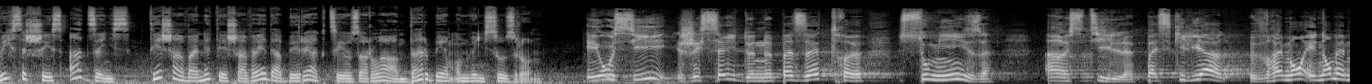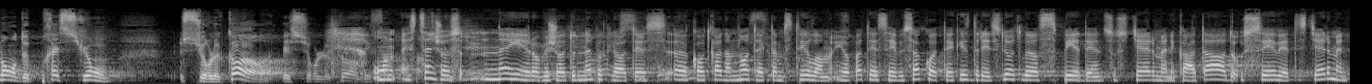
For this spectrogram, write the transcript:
Visas šīs atziņas tiešā vai netiešā veidā bija reakcija uz Orlāna darbiem un viņas uzrunu. Et aussi, j'essaye de ne pas être soumise à un style, parce qu'il y a vraiment énormément de pression Un es cenšos neierobežot un nepakļauties eh, kaut kādam noteiktam stilam, jo patiesība sakot, tiek izdarīts ļoti liels spiediens uz ķermeni kā tādu, uz sievietes ķermeni.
